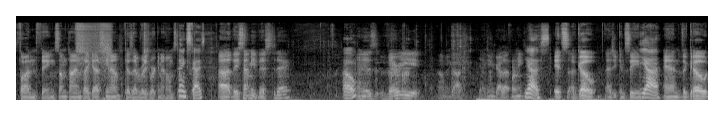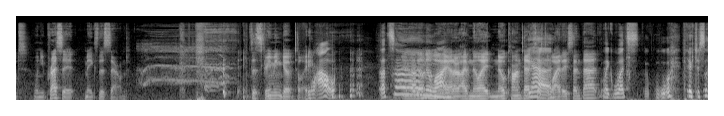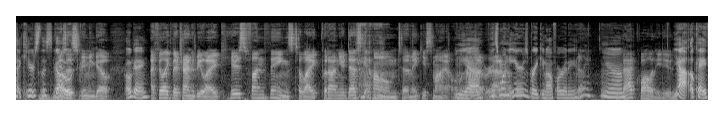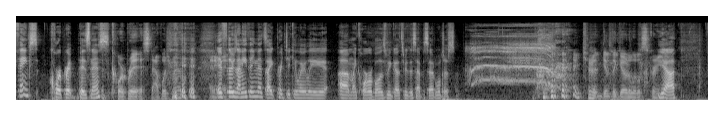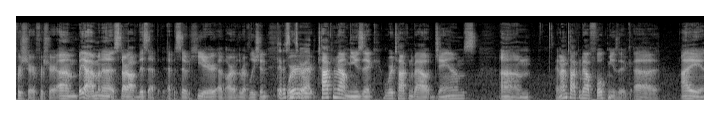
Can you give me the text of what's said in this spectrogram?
fun things sometimes. I guess you know because everybody's working at home still. Thanks, guys. Uh, they sent me this today, Oh, and it is very. Oh my gosh! Yeah, can you grab that for me? yes. It's a goat, as you can see. Yeah. And the goat, when you press it, makes this sound. it's a screaming goat toy. Wow. That's um. And I don't know why. I don't. I have no. I no context as to why they sent that. Like, what's? What? They're just like, here's this goat. Here's a screaming goat. Okay. I feel like they're trying to be like, here's fun things to like put on your desk at home to make you smile. Yeah. whatever. His one know. ear is breaking off already. Really? Yeah. Bad quality, dude. Yeah. Okay. Thanks, corporate business. Corporate establishment. anyway. If there's anything that's like particularly um like horrible as we go through this episode, we'll just give, it- give the goat a little scream. yeah. For sure, for sure. Um, but yeah, I'm gonna start off this ep- episode here of Art of the Revolution. Get us We're into it. talking about music. We're talking about jams, um, and I'm talking about folk music. Uh, I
